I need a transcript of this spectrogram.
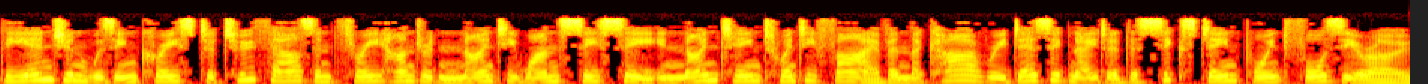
The engine was increased to 2,391 cc in 1925 and the car redesignated the 16.40.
